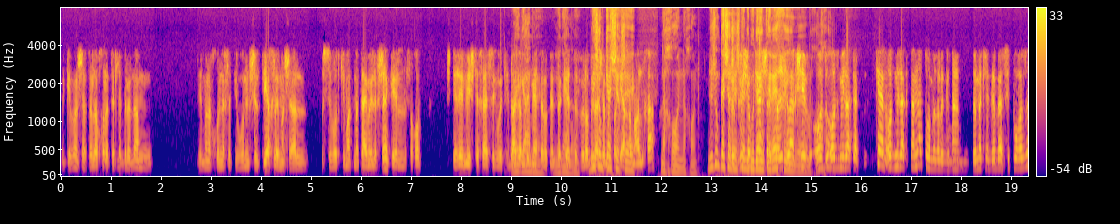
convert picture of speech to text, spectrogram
מכיוון שאתה לא יכול לתת לבן אדם, אם אנחנו נלך לכיוונים של טיח למשל, בסביבות כמעט 200 אלף שקל, לפחות שתראה מי אשתך עסק ותדע גם למי אתה נותן את הכסף, ולא בגלל שהמפקח ש... אמר לך. נכון, נכון. בלי שום קשר שיש כאן ניגודי אינטרסים. צריך להקשיב ו... עוד, נכון. עוד מילה, כן, עוד מילה קטנה, תומר, באמת לגבי הסיפור הזה.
